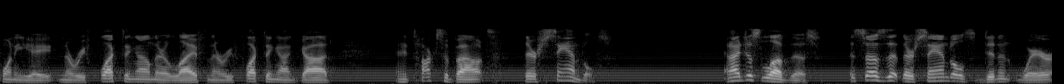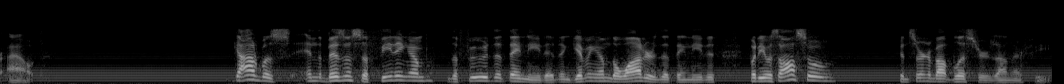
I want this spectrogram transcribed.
28, and they're reflecting on their life and they're reflecting on God, and it talks about their sandals. And I just love this. It says that their sandals didn't wear out. God was in the business of feeding them the food that they needed and giving them the water that they needed, but He was also concerned about blisters on their feet.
